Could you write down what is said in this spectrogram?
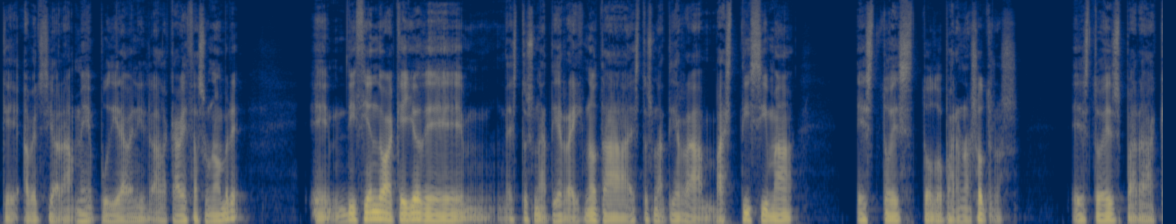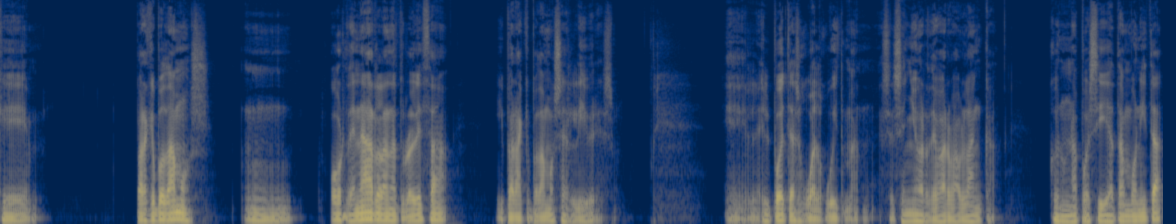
que a ver si ahora me pudiera venir a la cabeza su nombre, eh, diciendo aquello de esto es una tierra ignota, esto es una tierra vastísima, esto es todo para nosotros, esto es para que para que podamos mm, ordenar la naturaleza y para que podamos ser libres. El, poeta es Walt Whitman, ese señor de barba blanca, con una poesía tan bonita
